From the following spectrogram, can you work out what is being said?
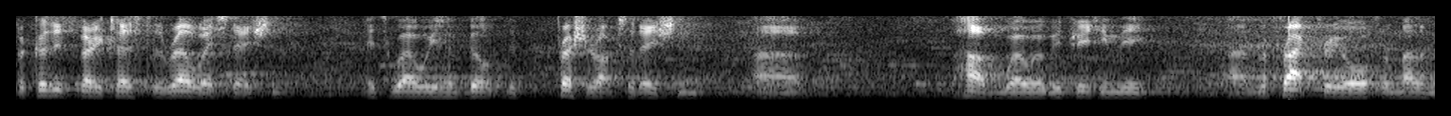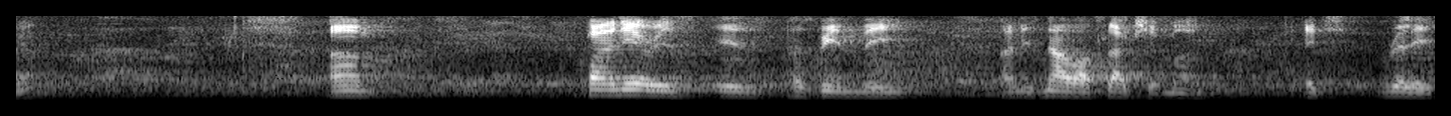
because it's very close to the railway station, it's where we have built the pressure oxidation uh, hub, where we'll be treating the uh, refractory ore from Malomir. Um, Pioneer is, is, has been the and is now our flagship mine. It's really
